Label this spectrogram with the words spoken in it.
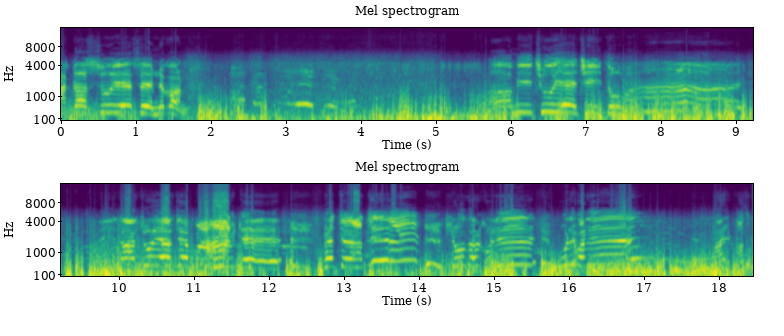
আকাশ ছুঁয়েছে এমনি কন? আমি ছুঁয়েছি তোমার হৃদয় ছুঁয়েছে পাহাড়কে, বেঁচে আছি, সুন্দর করি পরিবারে ভাই ফার্স্ট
